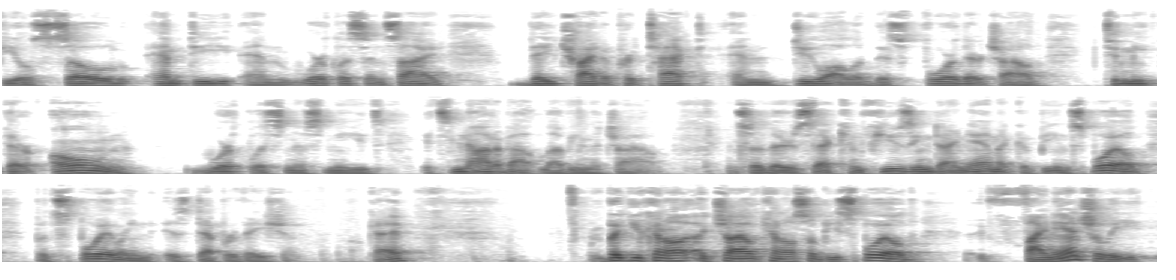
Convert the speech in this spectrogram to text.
feel so empty and worthless inside. They try to protect and do all of this for their child to meet their own worthlessness needs. It's not about loving the child. And so there's that confusing dynamic of being spoiled, but spoiling is deprivation. Okay. But you can, a child can also be spoiled financially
